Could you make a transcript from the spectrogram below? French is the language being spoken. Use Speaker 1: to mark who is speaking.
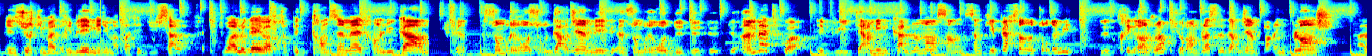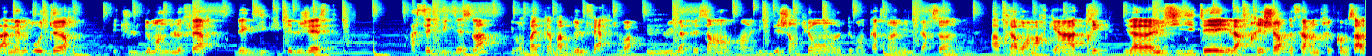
Speaker 1: Bien sûr qu'il m'a dribblé, mais il m'a pas fait du sale en fait. Tu vois, le gars il va frapper de 35 mètres en lucarne. Tu fais un sombrero sur le gardien, mais un sombrero de, de, de, 1 mètre quoi. Et puis il termine calmement sans, sans qu'il y ait personne autour de lui. De très grand joueur, tu remplaces le gardien par une planche à la même hauteur et tu lui demandes de le faire, d'exécuter le geste à cette vitesse-là, ils vont pas être capables de le faire, tu vois.
Speaker 2: Hmm.
Speaker 1: Lui, il a fait ça en, Ligue des Champions euh, devant 80 000 personnes. Après avoir marqué un hat-trick, il a la lucidité et la fraîcheur de faire un truc comme ça.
